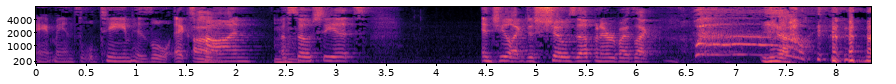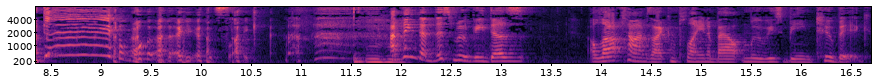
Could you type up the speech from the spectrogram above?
Ant Man's little team, his little ex con ah, mm-hmm. associates, and she like just shows up, and everybody's like, "Wow, Yeah. "Damn!" it's like, mm-hmm. I think that this movie does. A lot of times, I complain about movies being too big.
